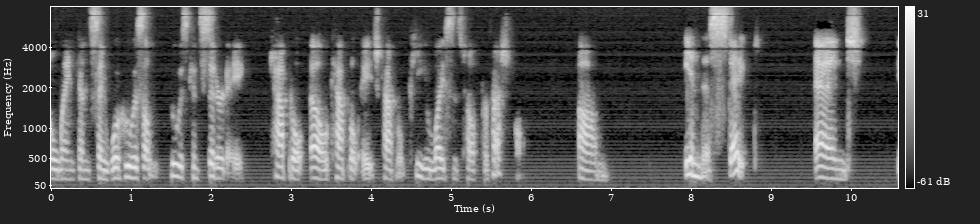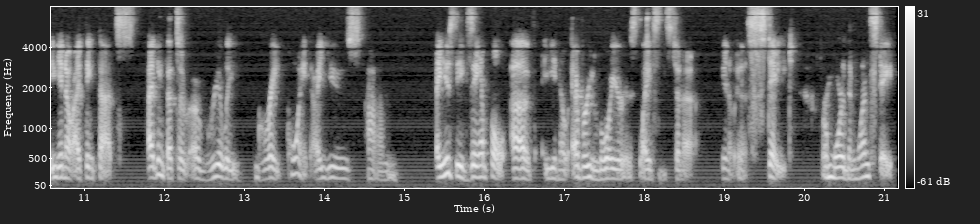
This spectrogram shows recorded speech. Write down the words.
a link and say, well, who is a who is considered a capital L, capital H, capital P licensed health professional um, in this state, and you know, I think that's I think that's a, a really great point. I use um, I use the example of, you know, every lawyer is licensed in a, you know, in a state or more than one state.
